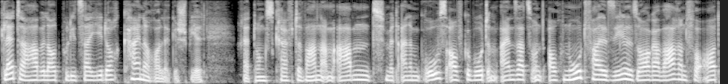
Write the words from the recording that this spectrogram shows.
Glätter habe laut Polizei jedoch keine Rolle gespielt. Rettungskräfte waren am Abend mit einem Großaufgebot im Einsatz und auch Notfallseelsorger waren vor Ort,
